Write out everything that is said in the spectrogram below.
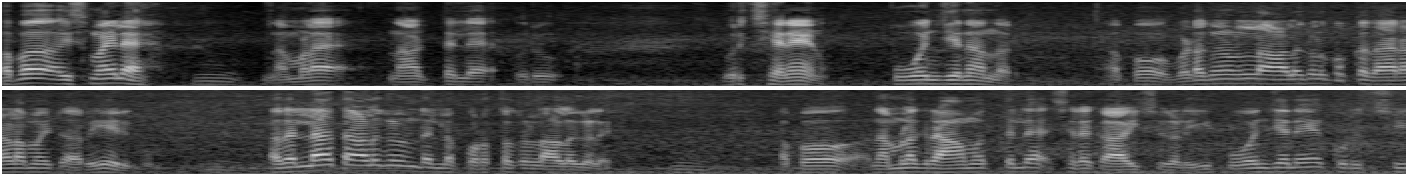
അപ്പോൾ ഇസ്മായിലേ നമ്മളെ നാട്ടിലെ ഒരു ഒരു ചെനയാണ് പൂവഞ്ചിന എന്ന് പറയും. അപ്പോൾ ഇവിടങ്ങളിലുള്ള ആളുകൾക്കൊക്കെ ധാരാളമായിട്ട് അറിയായിരിക്കും. അതല്ലാത്ത ആളുകളുണ്ടല്ലോ പുറത്തൊക്കെയുള്ള ആളുകൾ അപ്പോൾ നമ്മളെ ഗ്രാമത്തിലെ ചില കാഴ്ചകൾ ഈ പൂവഞ്ചനയെക്കുറിച്ച്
